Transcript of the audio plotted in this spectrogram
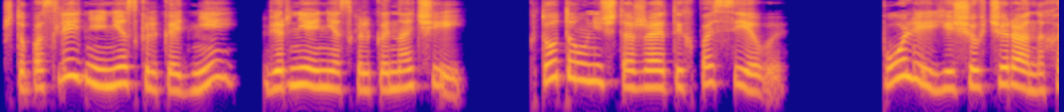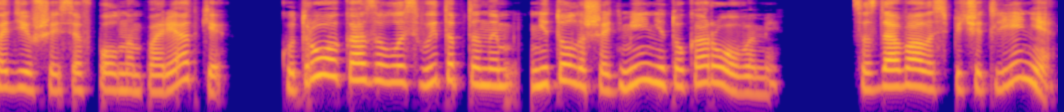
что последние несколько дней, вернее несколько ночей, кто-то уничтожает их посевы. Поле, еще вчера находившееся в полном порядке, к утру оказывалось вытоптанным не то лошадьми, не то коровами. Создавалось впечатление,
